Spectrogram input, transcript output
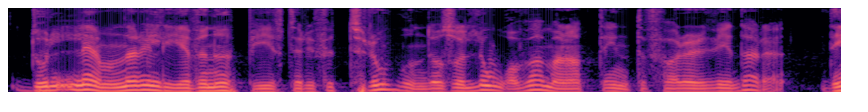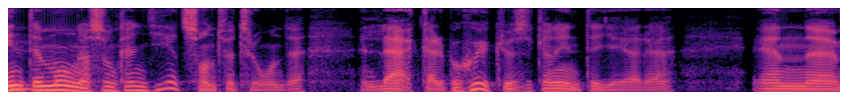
Då lämnar eleven uppgifter i förtroende och så lovar man att inte föra det vidare. Det är inte många som kan ge ett sånt förtroende. En läkare på sjukhuset kan inte ge det. En eh,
